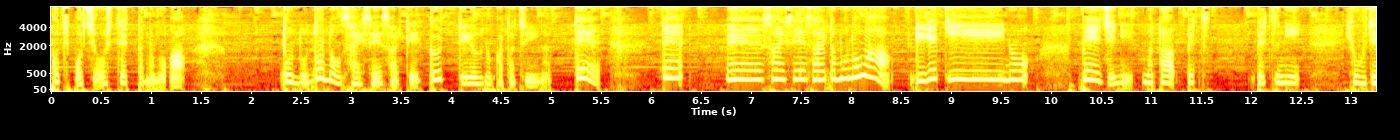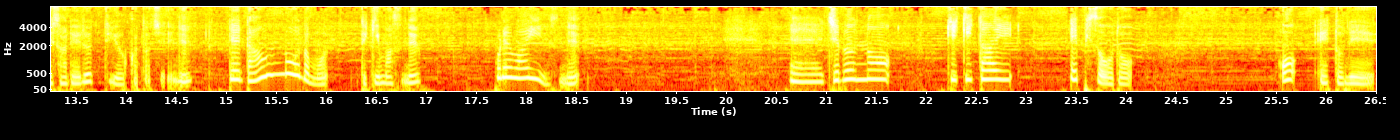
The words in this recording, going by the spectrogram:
ポチポチ押していったものが、どんどんどんどん再生されていくっていうような形になって、で、えー再生されたものは履歴のページにまた別、別に表示されるっていう形でね。で、ダウンロードもできますね。これはいいですね。えー自分の聞きたいエピソード、えっ、とね、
